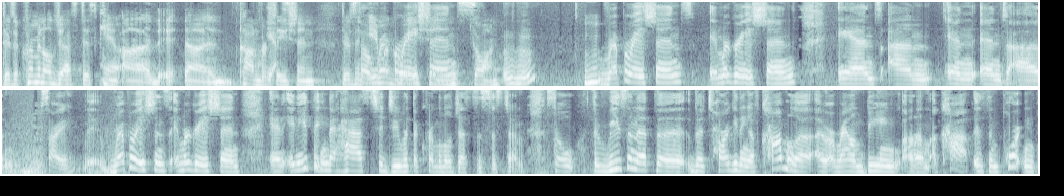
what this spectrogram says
There's a criminal justice cam, uh, uh, conversation. There's an So immigration. Go on. Reparations, immigration, and um, and and um, sorry, reparations, immigration, and anything that has to do with the criminal justice system. So the reason that the the targeting of Kamala around being um, a cop is important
